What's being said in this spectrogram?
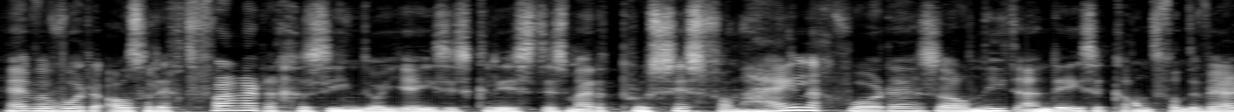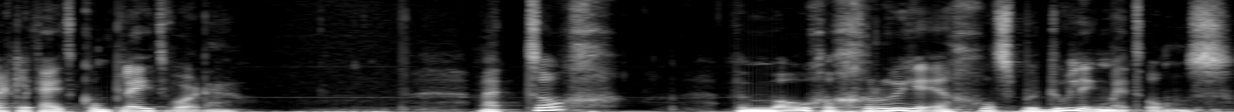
we worden als rechtvaardig gezien door Jezus Christus, maar het proces van heilig worden zal niet aan deze kant van de werkelijkheid compleet worden. Maar toch, we mogen groeien in Gods bedoeling met ons.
